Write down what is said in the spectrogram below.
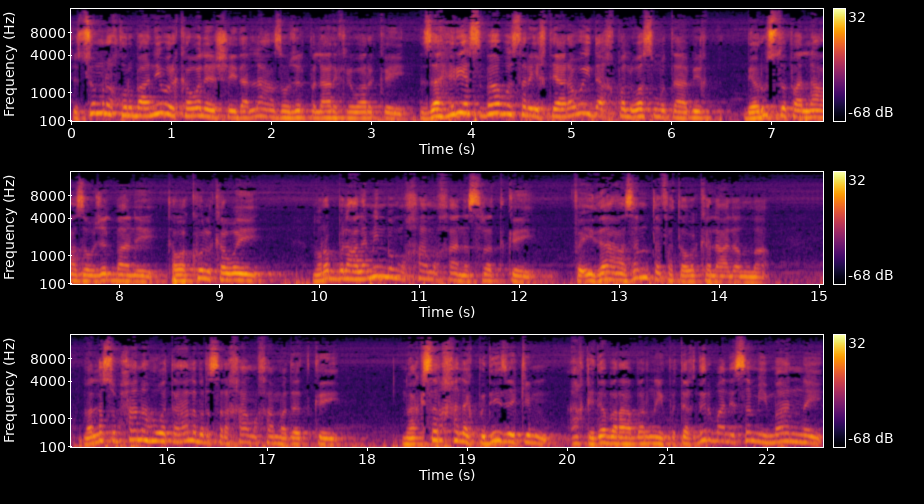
چې څومره قرباني ورکول شي د الله عزوجل په لار کې ورکي ظاهري اسباب سره اختیاروي د خپل وس مطابق بیا وروسته په الله عزوجل باندې توکل کوئ نو رب العالمین به مو خامخا نصرت کوي فاذا عزمت فتوکل علی الله نو الله سبحانه وتعالی به درسره خامخا مدد کوي نو اکثر خلک په دې ځای کې عقیده برابر نه وي په تقدیر باندې سم ایمان نه وي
